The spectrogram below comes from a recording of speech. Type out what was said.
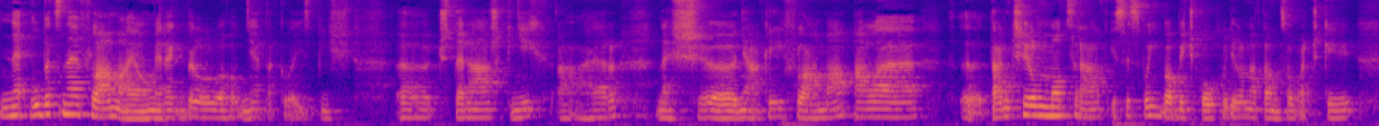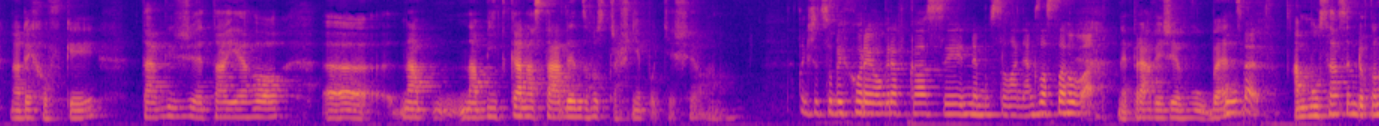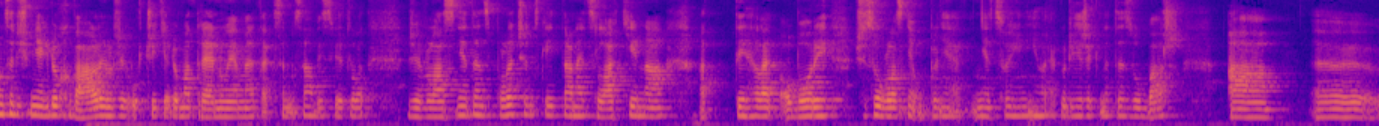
Ne, vůbec ne fláma, jo. Mirek byl hodně takový spíš eh, čtenář knih a her, než eh, nějaký fláma, ale eh, tančil moc rád i se svojí babičkou, chodil na tancovačky, na dechovky, takže ta jeho Eh, na, nabídka na Stardance ho strašně potěšila. No. Takže co by choreografka si nemusela nějak zasahovat? Ne, právě že vůbec. vůbec. A musela jsem dokonce, když mě někdo chválil, že určitě doma trénujeme, tak jsem musela vysvětlovat, že vlastně ten společenský tanec, latina a tyhle obory, že jsou vlastně úplně něco jiného, jako když řeknete zubař a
